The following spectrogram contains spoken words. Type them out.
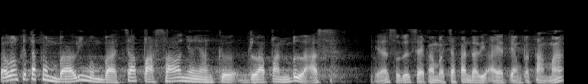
Kalau kita kembali membaca pasalnya yang ke-18, Ya, saudara saya akan bacakan dari ayat yang pertama.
